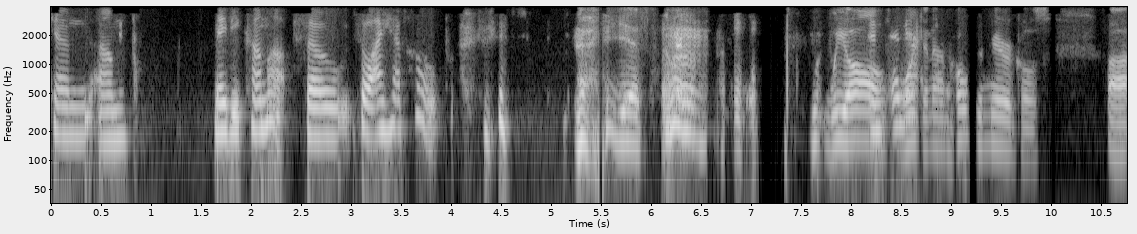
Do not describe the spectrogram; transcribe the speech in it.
can um, maybe come up. So so I have hope. yes. we all And- and that- working on hope and miracles, uh,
